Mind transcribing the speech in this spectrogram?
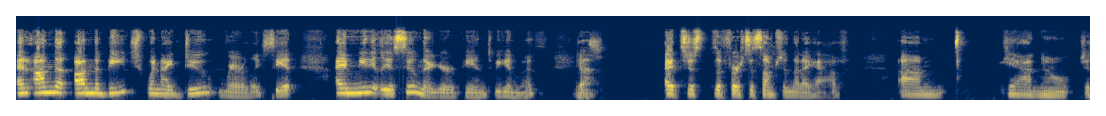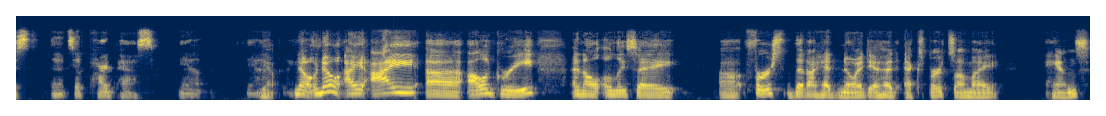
and on the on the beach when I do rarely see it, I immediately assume they're European to begin with. Yes. It's just the first assumption that I have. Um, yeah, no, just that's a hard pass. Yeah. Yeah. Yeah. No, no, I, I, uh, I'll agree. And I'll only say, uh, first that I had no idea I had experts on my hands,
